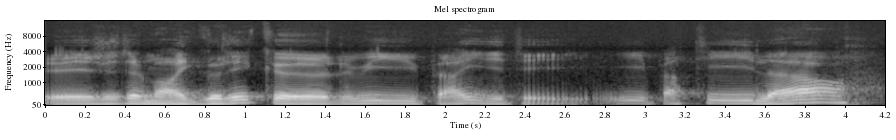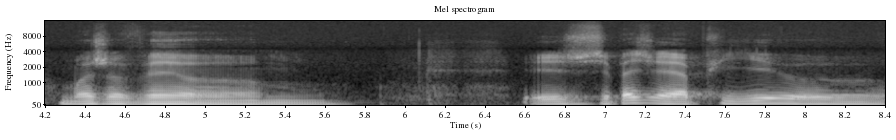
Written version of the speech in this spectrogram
Et j'ai tellement rigolé que lui, pareil, il, était, il est parti là. Moi, j'avais. Et je sais pas, j'ai appuyé euh,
